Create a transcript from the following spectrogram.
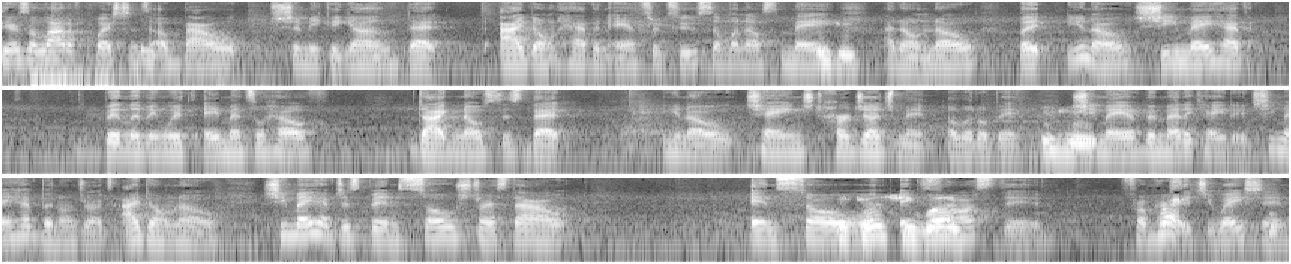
there's a lot of questions about shamika young that i don't have an answer to. Someone else may. Mm-hmm. I don't know. But you know she may have been living with a mental health diagnosis that you know, changed her judgment a little bit. She may have been medicated. She may have been on drugs. I don't know. She may have just been so stressed out and so she was- exhausted from her Right. situation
